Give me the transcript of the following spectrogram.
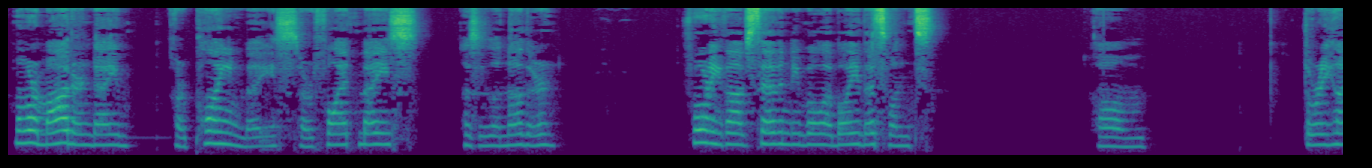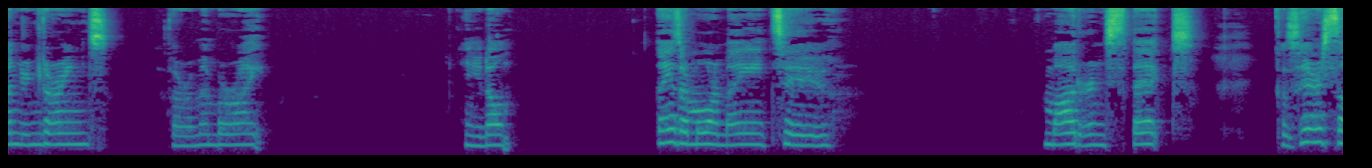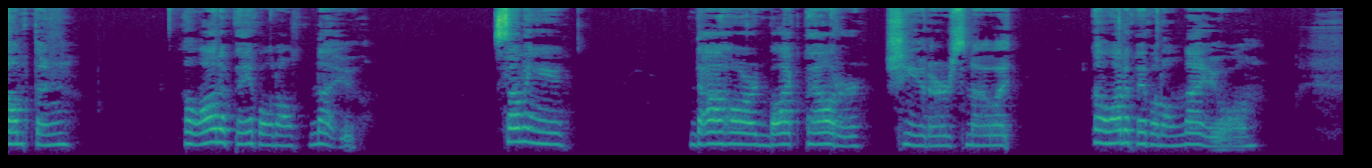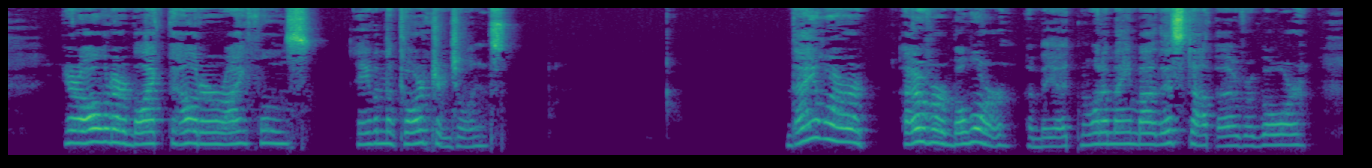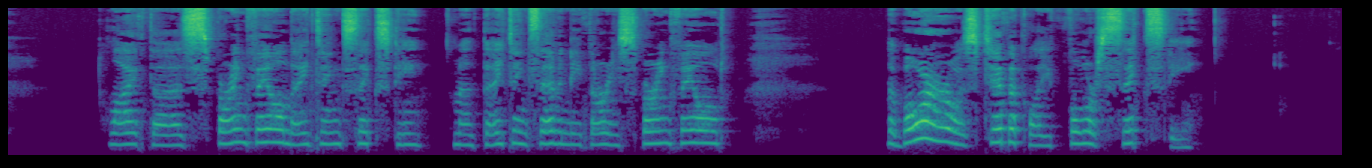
More modern day or plain base or flat base. This is another 4570 bull. I believe this one's um 300 grains, if I remember right. And you don't, these are more made to modern specs. Because here's something a lot of people don't know. Some of you die-hard black powder shooters know it. A lot of people don't know. Um, your older black powder rifles, even the cartridge ones, they were overbore a bit. And what I mean by this type of overbore, like the Springfield 1860, the 1873 Springfield, the bore was typically 460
